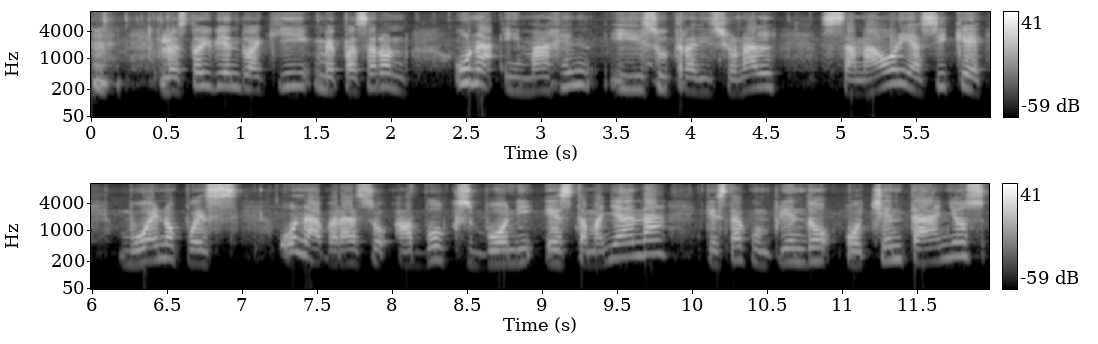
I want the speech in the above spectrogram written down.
Lo estoy viendo aquí, me pasaron una imagen y su tradicional zanahoria. Así que, bueno, pues un abrazo a Box Bunny esta mañana, que está cumpliendo 80 años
